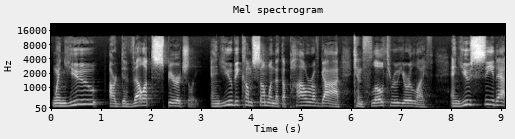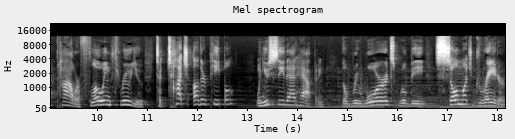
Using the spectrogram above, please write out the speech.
When you are developed spiritually and you become someone that the power of God can flow through your life, and you see that power flowing through you to touch other people, when you see that happening, the rewards will be so much greater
